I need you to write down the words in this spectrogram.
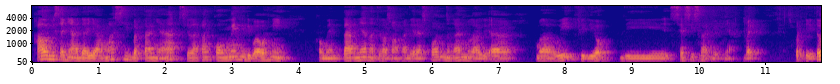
kalau misalnya ada yang masih bertanya, silakan komen di bawah nih, komentarnya nanti langsung akan direspon dengan melalui eh, melalui video di sesi selanjutnya. Baik, seperti itu.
